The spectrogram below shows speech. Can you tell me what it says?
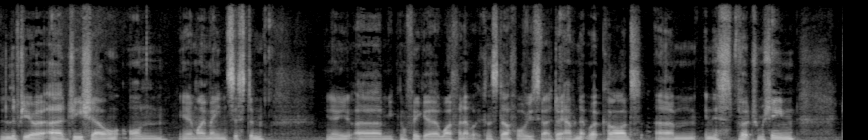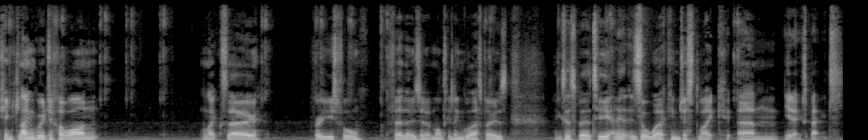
LiveG uh, G shell on you know my main system. You know, um, you can configure Wi-Fi networks and stuff. Obviously, I don't have a network card um, in this virtual machine. Change language if I want, like so. Very useful for those who are multilingual, I suppose. Accessibility, and it's all working just like um, you'd expect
